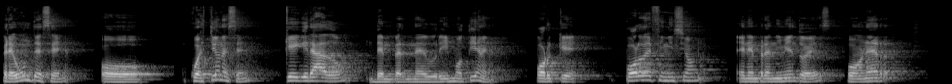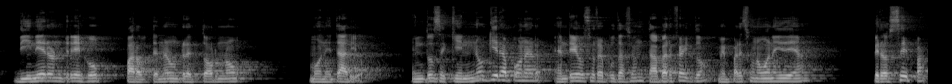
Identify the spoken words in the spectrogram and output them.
pregúntese o cuestiónese qué grado de emprendedurismo tiene. Porque, por definición, el emprendimiento es poner dinero en riesgo para obtener un retorno monetario. Entonces, quien no quiera poner en riesgo su reputación está perfecto, me parece una buena idea, pero sepa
